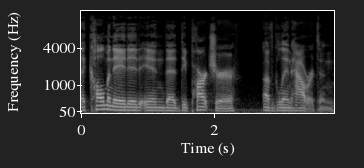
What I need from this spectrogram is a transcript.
it culminated in the departure of Glenn Howerton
